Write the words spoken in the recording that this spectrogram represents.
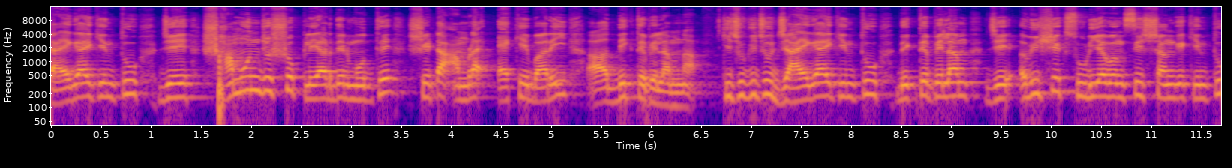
জায়গায় কিন্তু যে সামঞ্জস্য প্লেয়ারদের মধ্যে সেটা আমরা একেবারেই দেখতে পেলাম না। কিছু কিছু জায়গায় কিন্তু দেখতে পেলাম যে অভিষেক সূর্যবংশীর সঙ্গে কিন্তু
